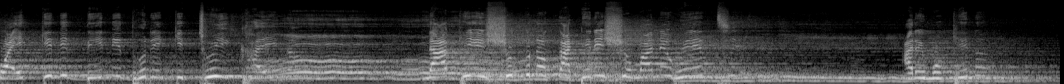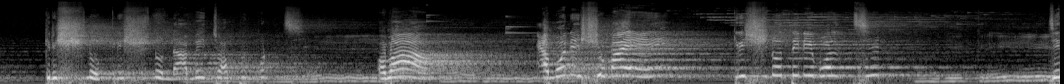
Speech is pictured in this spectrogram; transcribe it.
কয়েকদিন দিন ধরে কিছুই খায় না। না শুকনো কাঠের সমানে হয়েছে। আরে মুখে না, কৃষ্ণ কৃষ্ণ নামে জপ করছে। ওমা এমন সময়ে কৃষ্ণ তিনি বলছেন যে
